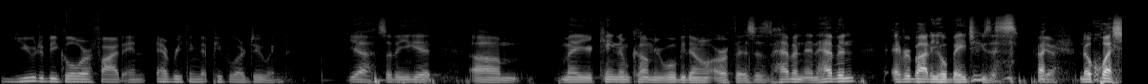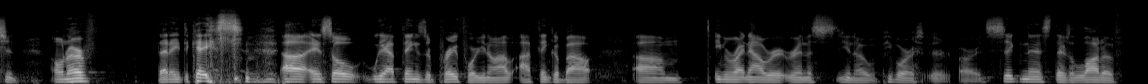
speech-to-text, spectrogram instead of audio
you to be glorified in everything that people are doing. Yeah. So then you get, um, may your kingdom come, your will be done on earth as it is heaven. In heaven, everybody obey Jesus, right? Yeah. No question. On earth, that ain't the case. Uh, and so we have things to pray for. You know, I, I think about um, even right now we're, we're in this. You know, people are are in sickness. There's a lot of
